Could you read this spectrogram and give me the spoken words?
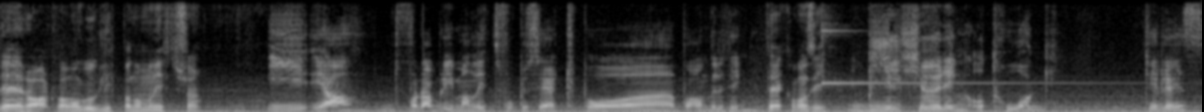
det er rart hva man går glipp av når man gifter seg. I, ja, for da blir man litt fokusert på, på andre ting. Det kan man si. Bilkjøring og tog, tydeligvis.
